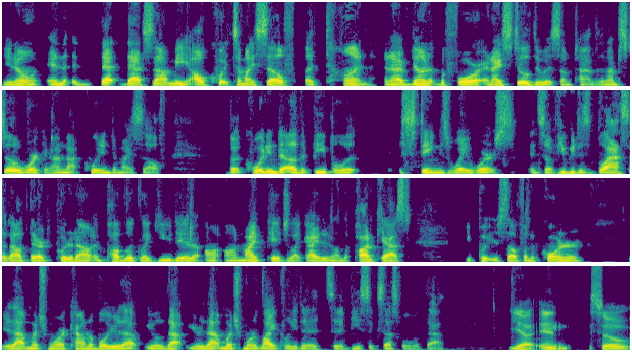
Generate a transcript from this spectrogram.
you know. And that that's not me. I'll quit to myself a ton, and I've done it before, and I still do it sometimes, and I'm still working. I'm not quitting to myself, but quitting to other people it stings way worse. And so if you could just blast it out there, put it out in public like you did on, on my page, like I did on the podcast, you put yourself in a corner. You're that much more accountable. You're that you're that you're that much more likely to to be successful with that yeah and so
